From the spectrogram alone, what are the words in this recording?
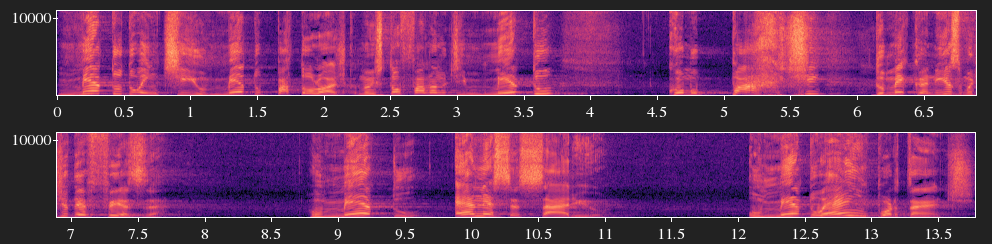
medo doentio, medo patológico. Não estou falando de medo como parte do mecanismo de defesa. O medo é necessário, o medo é importante,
